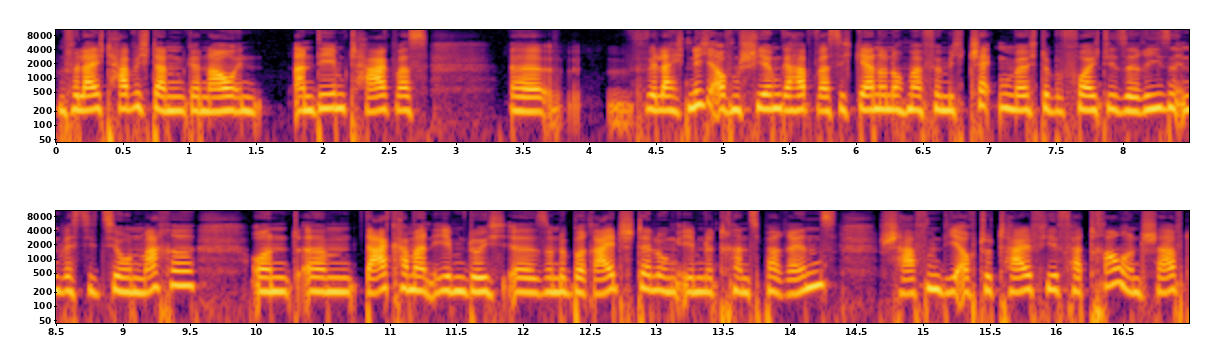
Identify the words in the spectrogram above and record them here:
Und vielleicht habe ich dann genau in, an dem Tag was äh, vielleicht nicht auf dem Schirm gehabt, was ich gerne nochmal für mich checken möchte, bevor ich diese Rieseninvestition mache. Und ähm, da kann man eben durch äh, so eine Bereitstellung eben eine Transparenz schaffen, die auch total viel Vertrauen schafft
